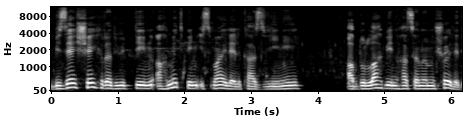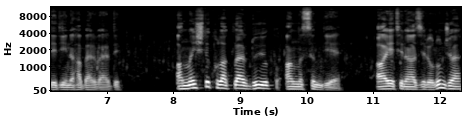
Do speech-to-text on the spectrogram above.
Bize Şeyh Radiyüddin Ahmet bin İsmail el-Kazvini, Abdullah bin Hasan'ın şöyle dediğini haber verdi. Anlayışlı kulaklar duyup anlasın diye. Ayeti nazil olunca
